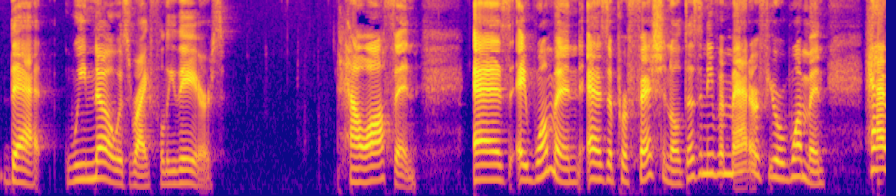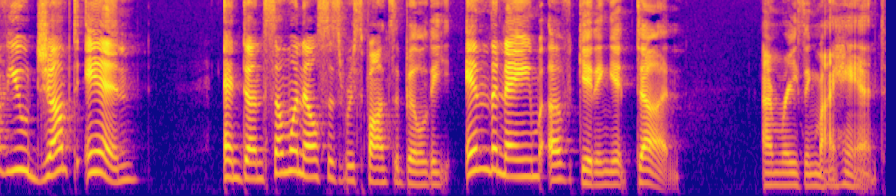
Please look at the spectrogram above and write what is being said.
that we know is rightfully theirs. How often as a woman, as a professional, doesn't even matter if you're a woman, have you jumped in and done someone else's responsibility in the name of getting it done? I'm raising my hand.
